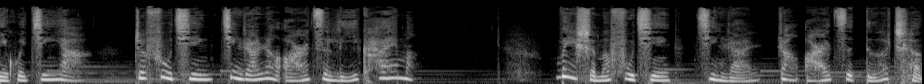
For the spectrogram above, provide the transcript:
你会惊讶，这父亲竟然让儿子离开吗？为什么父亲竟然让儿子得逞？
